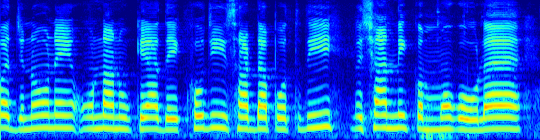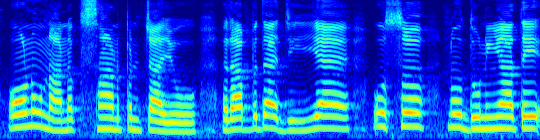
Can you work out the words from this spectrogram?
ਭਜਨੋਂ ਨੇ ਉਹਨਾਂ ਨੂੰ ਕਿਹਾ, ਦੇਖੋ ਜੀ, ਸਾਡਾ ਪੁੱਤ ਦੀ ਨਿਸ਼ਾਨੀ ਕੰਮੋ ਕੋਲ ਹੈ ਉਹਨੂੰ ਨਾ ਨੁਕਸਾਨ ਪਹੁੰਚਾਇਓ ਰੱਬ ਦਾ ਜੀ ਹੈ ਉਸ ਨੂੰ ਦੁਨੀਆ ਤੇ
